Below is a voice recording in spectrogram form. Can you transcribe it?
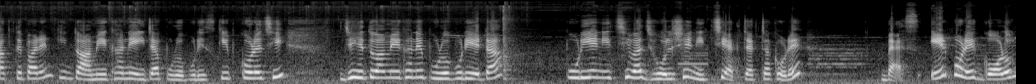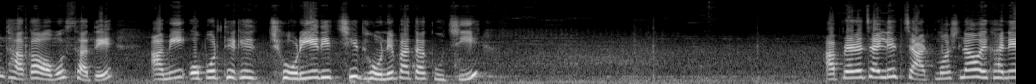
রাখতে পারেন। কিন্তু আমি এখানে এইটা পুরোপুরি স্কিপ করেছি। যেহেতু আমি এখানে পুরোপুরি এটা পুড়িয়ে নিচ্ছি বা ঝলসে নিচ্ছি একটা একটা করে, ব্যাস। এরপরে গরম থাকা অবস্থাতে আমি ওপর থেকে ছড়িয়ে দিচ্ছি ধনে পাতা কুচি। আপনারা চাইলে চাট মশলাও এখানে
